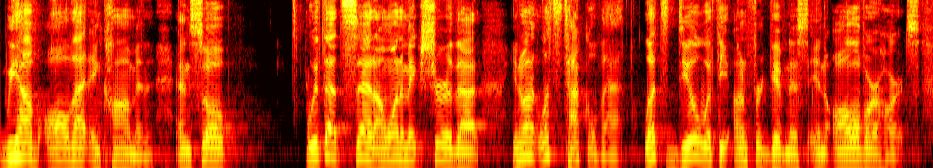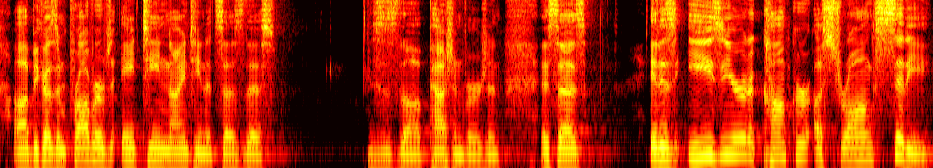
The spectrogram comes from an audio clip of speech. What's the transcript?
we have all that in common. And so, with that said, I want to make sure that, you know what, let's tackle that. Let's deal with the unforgiveness in all of our hearts. Uh, because in Proverbs 18 19, it says this. This is the Passion Version. It says, It is easier to conquer a strong city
